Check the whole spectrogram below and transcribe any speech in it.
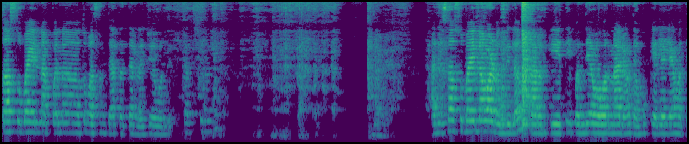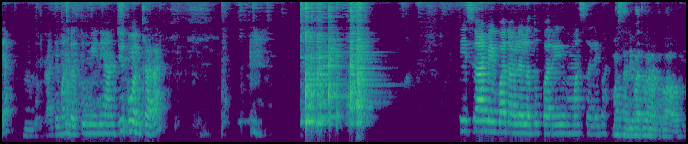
सासूबाईंना पण तुम्हाला सांगते आता त्यांना जेवण देते. आधी सासूबाईंना वाढून दिलं कारण की ती पण देवावर आल्या होत्या बुक केलेल्या होत्या आधी म्हणलं तुम्ही न्या जेवण करा. हीच आम्ही बनवलेलं दुपारी मसाले भात. मसाली भात बनवतो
